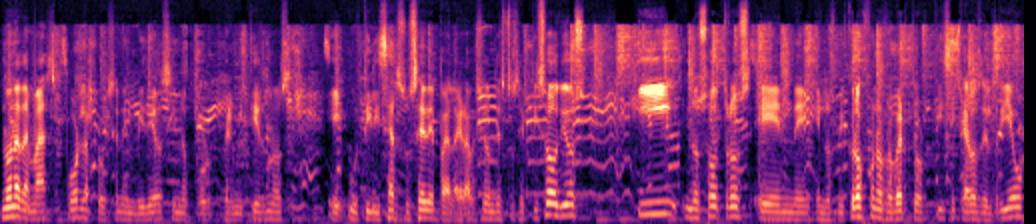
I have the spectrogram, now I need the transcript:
no nada más por la producción en video, sino por permitirnos eh, utilizar su sede para la grabación de estos episodios. Y nosotros en, eh, en, los micrófonos, Roberto Ortiz y Carlos del Río,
